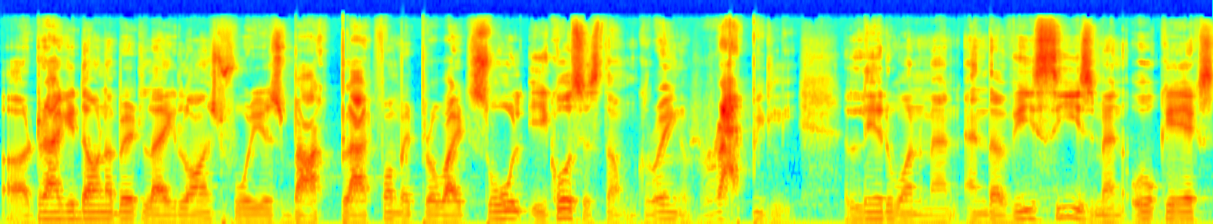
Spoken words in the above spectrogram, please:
uh, drag it down a bit like launched four years back platform. It provides sol ecosystem growing rapidly. Layer one man. And the vcs man. Okx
